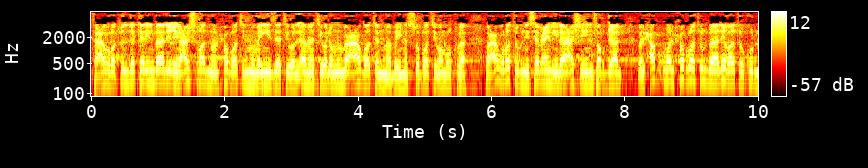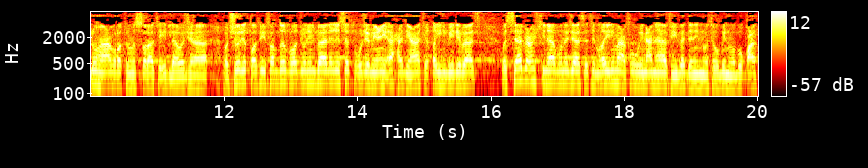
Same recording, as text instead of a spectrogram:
فعورة الذكر البالغ عشرا والحرة المميزة والأمة والمبعضة ما بين السرة والركبة وعورة ابن سبع إلى عشر الفرجان والحر والحرة البالغة كلها عورة في الصلاة إلا وجهها وشرط في فرض الرجل البالغ ستر جميع أحد عاتقيه بلباس والسابع اجتناب نجاسة غير معفو عنها في بدن وثوب وبقعة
